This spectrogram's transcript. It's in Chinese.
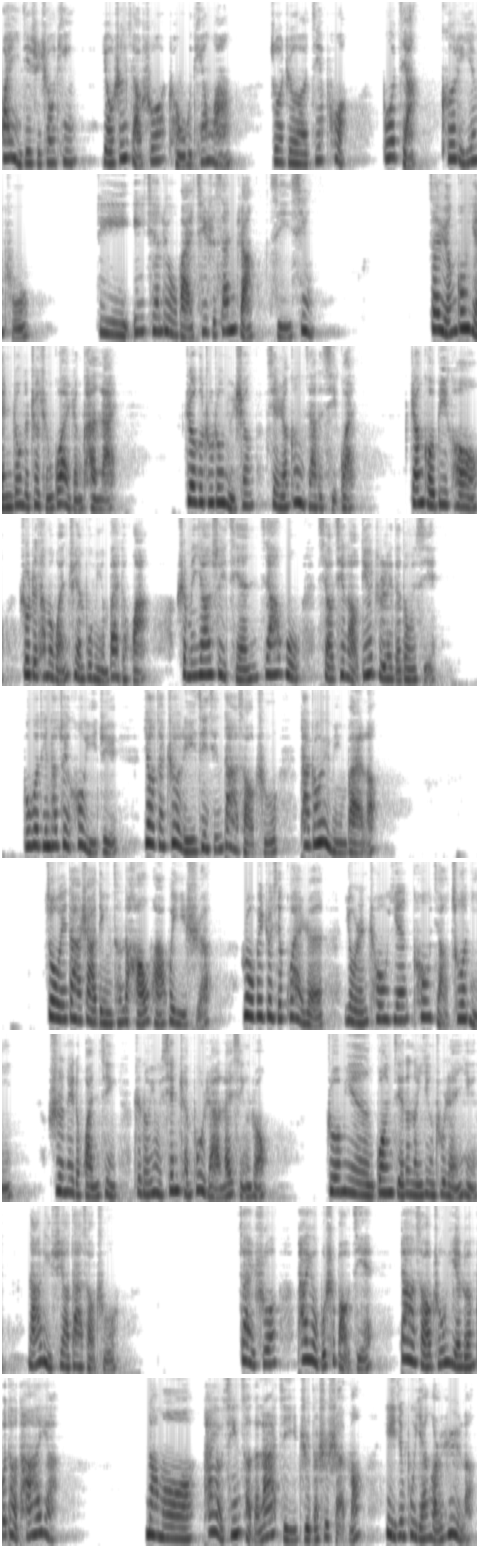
欢迎继续收听有声小说《宠物天王》，作者：揭破，播讲：颗粒音符，第一千六百七十三章习性。在员工眼中的这群怪人看来，这个猪中女生显然更加的奇怪，张口闭口说着他们完全不明白的话，什么压岁钱、家务、小气老爹之类的东西。不过，听他最后一句要在这里进行大扫除，他终于明白了。作为大厦顶层的豪华会议室，若非这些怪人有人抽烟、抠脚、搓泥，室内的环境只能用纤尘不染来形容。桌面光洁的能映出人影，哪里需要大扫除？再说，他又不是保洁，大扫除也轮不到他呀。那么，他要清扫的垃圾指的是什么？已经不言而喻了。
